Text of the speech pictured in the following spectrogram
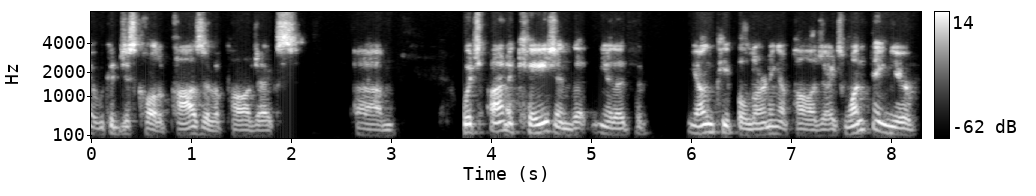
you know we could just call it a positive apologetics, um, which on occasion that you know the, the young people learning apologetics, one thing you're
